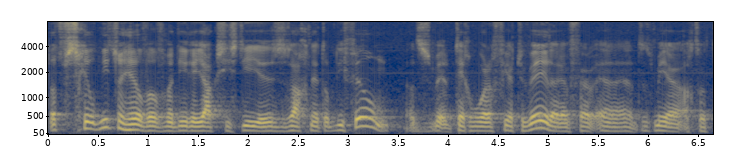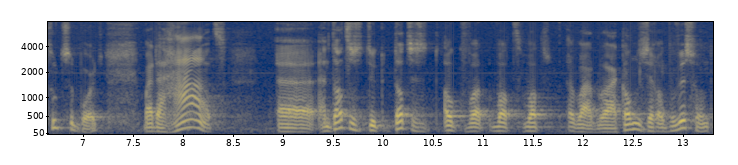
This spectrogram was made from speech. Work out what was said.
dat verschilt niet zo heel veel van die reacties die je zag net op die film. Dat is tegenwoordig virtueler en ver- eh, het is meer achter het toetsenbord. Maar de haat... Eh, en dat is natuurlijk dat is ook wat, wat, wat, waar, waar kan zich ook bewust van.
